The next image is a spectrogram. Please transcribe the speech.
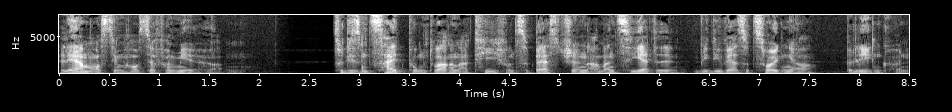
Lärm aus dem Haus der Familie hörten. Zu diesem Zeitpunkt waren Atif und Sebastian aber in Seattle, wie diverse Zeugen ja belegen können.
